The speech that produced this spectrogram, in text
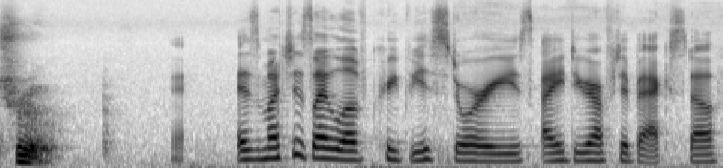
True. As much as I love creepy stories, I do have to back stuff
